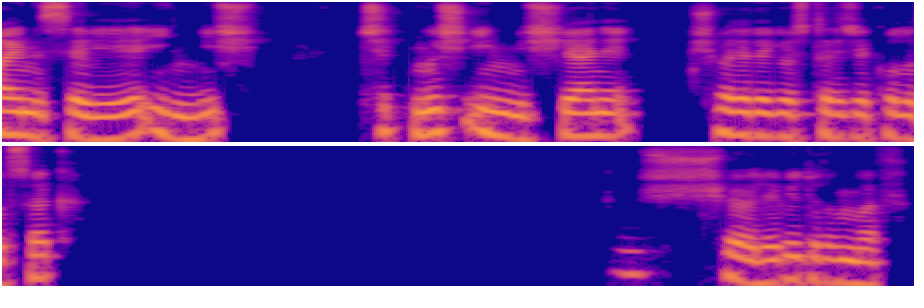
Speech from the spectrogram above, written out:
aynı seviyeye inmiş, çıkmış, inmiş. Yani şöyle de gösterecek olursak şöyle bir durum var.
